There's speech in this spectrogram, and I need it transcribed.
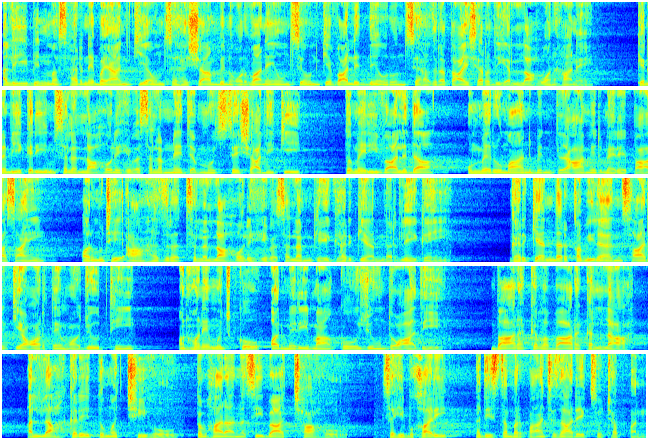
علی بن مسہر نے بیان کیا ان سے حشام بن عروہ نے، ان سے، ان کے والد نے اور ان سے حضرت عائشہ رضی اللہ عنہ نے کہ نبی کریم صلی اللہ علیہ وسلم نے جب مجھ سے شادی کی تو میری والدہ ام رومان بن عامر میرے پاس آئیں اور مجھے آ حضرت صلی اللہ علیہ وسلم کے گھر کے اندر لے گئیں۔ گھر کے اندر قبیلہ انصار کی عورتیں موجود تھیں۔ انہوں نے مجھ کو اور میری ماں کو یوں دعا دی، بارک و بارک اللہ اللہ کرے تم اچھی ہو، تمہارا نصیبہ اچھا ہو۔ صحیح بخاری حدیث نمبر پانچ ہزار ایک سو چھپن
